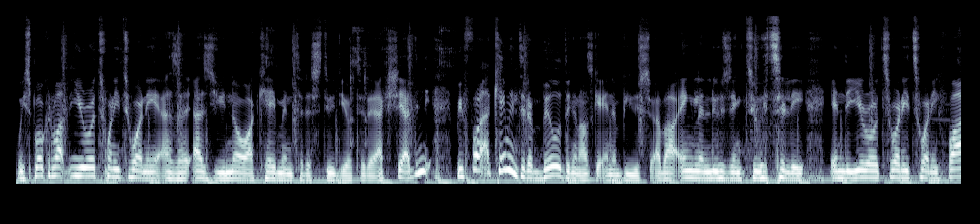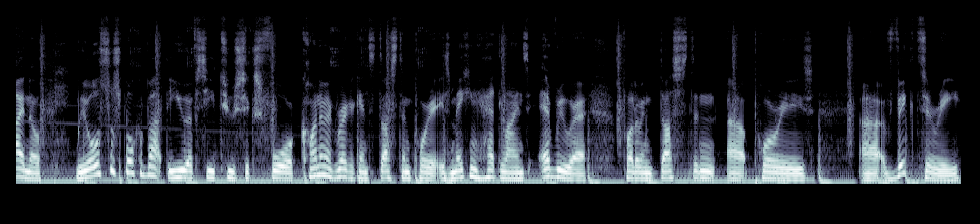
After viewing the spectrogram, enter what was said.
we've spoken about the Euro 2020. As, as you know, I came into the studio today. Actually, I didn't before I came into the building and I was getting abused about England losing to Italy in the Euro 2020 final. We also spoke about the UFC 264. Conor McGregor against Dustin Poirier is making headlines everywhere following Dustin uh, Poirier's uh, victory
